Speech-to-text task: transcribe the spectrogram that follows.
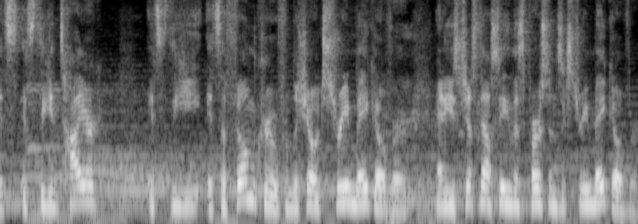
It's it's the entire it's the it's a film crew from the show Extreme Makeover, and he's just now seeing this person's extreme makeover.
